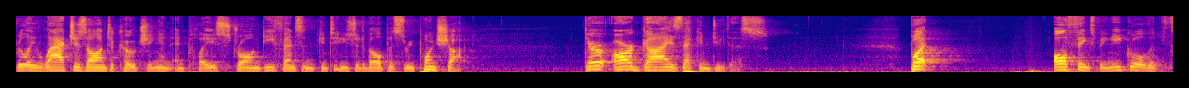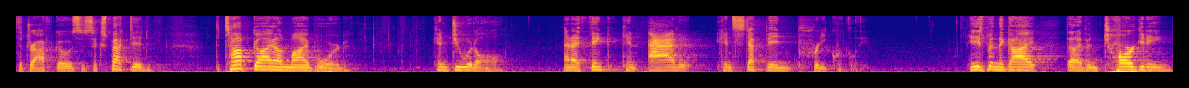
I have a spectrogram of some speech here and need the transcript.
really latches on to coaching and, and plays strong defense and continues to develop his three point shot. There are guys that can do this. But all things being equal, if the draft goes as expected, the top guy on my board can do it all. And I think can add, can step in pretty quickly. He's been the guy that I've been targeting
